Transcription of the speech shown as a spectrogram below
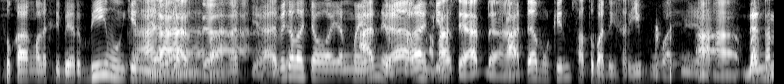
suka ngoleksi Barbie mungkin ya. ada. banget ya. Nggak Tapi ada. kalau cowok yang main Ada, ya banyak. Pasti ada. Ada mungkin satu banding seribu kayak. Iya. Ah, ah. Dan- bahkan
